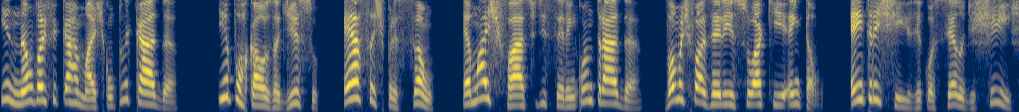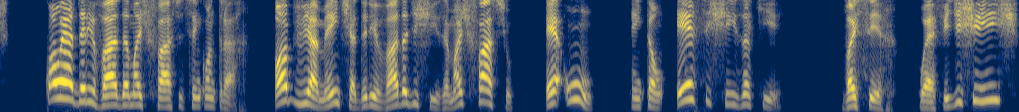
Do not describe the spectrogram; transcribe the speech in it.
e não vai ficar mais complicada. E, por causa disso, essa expressão é mais fácil de ser encontrada. Vamos fazer isso aqui, então. Entre x e cosseno de x, qual é a derivada mais fácil de se encontrar? Obviamente, a derivada de x é mais fácil, é 1. Então, esse x aqui vai ser o f de x,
